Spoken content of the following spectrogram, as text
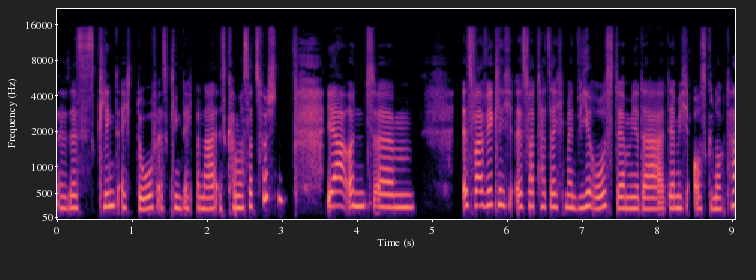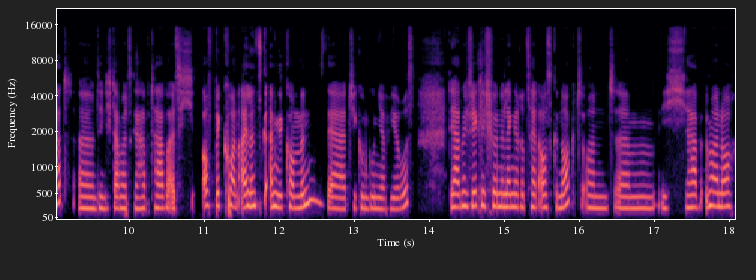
Das also klingt echt doof, es klingt echt banal, es kam was dazwischen. Ja, und ähm, es war wirklich, es war tatsächlich mein Virus, der mir da, der mich ausgenockt hat, äh, den ich damals gehabt habe, als ich auf Bighorn Islands angekommen bin, der Chikungunya-Virus. Der hat mich wirklich für eine längere Zeit ausgenockt und ähm, ich habe immer noch,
